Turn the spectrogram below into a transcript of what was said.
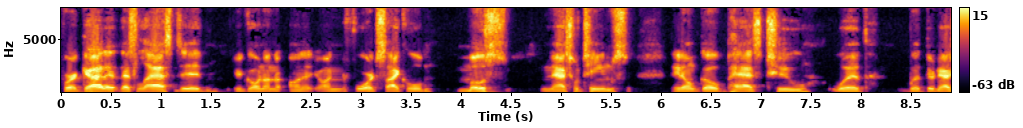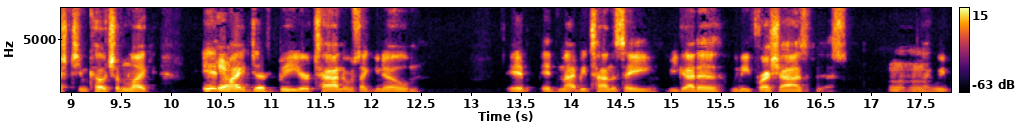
for a guy that, that's lasted, you're going on on on the forward cycle. Most national teams they don't go past two with with their national team coach. I'm like, it yeah. might just be your time. It was like, you know, it it might be time to say we gotta we need fresh eyes in this. Mm-hmm. Like we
